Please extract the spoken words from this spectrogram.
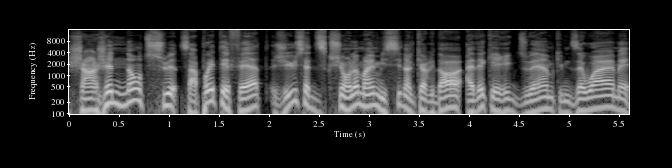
Changer de nom tout de suite. Ça n'a pas été fait. J'ai eu cette discussion-là même ici dans le corridor avec Éric Duhem qui me disait Ouais, mais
